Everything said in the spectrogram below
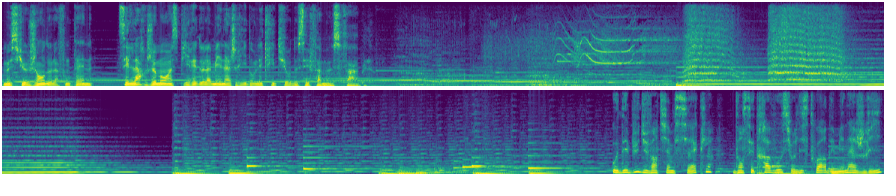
Monsieur Jean de La Fontaine s'est largement inspiré de la ménagerie dans l'écriture de ses fameuses fables. Au début du XXe siècle, dans ses travaux sur l'histoire des ménageries,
